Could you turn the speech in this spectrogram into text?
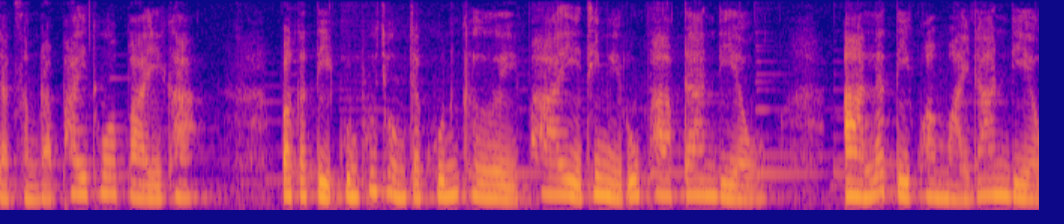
จากสำหรับไพ่ทั่วไปค่ะ ปกติคุณผู้ชมจะคุ้นเคยไพ่ที่มีรูปภาพด้านเดียว อ่านและตีความหมายด้านเดียว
